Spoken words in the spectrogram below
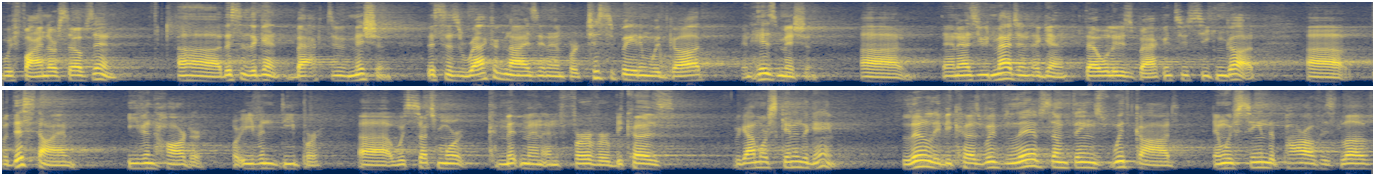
we find ourselves in. Uh, this is again back to mission. This is recognizing and participating with God in His mission. Uh, and as you'd imagine, again, that will lead us back into seeking God. Uh, but this time, even harder or even deeper, uh, with such more commitment and fervor because we got more skin in the game. Literally, because we've lived some things with God and we've seen the power of His love,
